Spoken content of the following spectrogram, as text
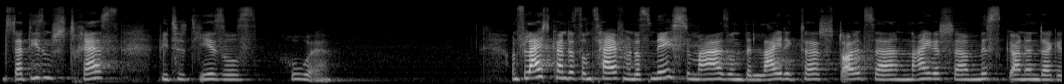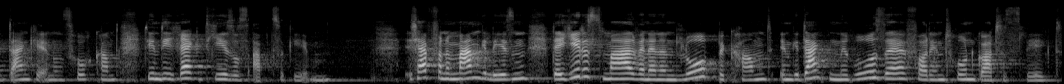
Und statt diesem Stress bietet Jesus Ruhe. Und vielleicht könnte es uns helfen, wenn das nächste Mal so ein beleidigter, stolzer, neidischer, missgönnender Gedanke in uns hochkommt, den direkt Jesus abzugeben. Ich habe von einem Mann gelesen, der jedes Mal, wenn er einen Lob bekommt, in Gedanken eine Rose vor den Thron Gottes legt.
